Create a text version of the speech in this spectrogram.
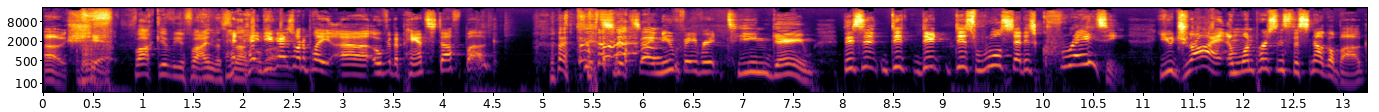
Oh shit! Fuck if you find the hey, snugglebug. hey, do you guys want to play uh, over the pants stuff, Bug? it's, it's my new favorite teen game. This is thi- thi- this rule set is crazy. You draw it, and one person's the Snugglebug,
